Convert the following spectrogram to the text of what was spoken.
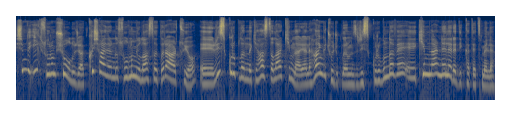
Şimdi ilk sorum şu olacak. Kış aylarında solunum yolu hastalıkları artıyor. E, risk gruplarındaki hastalar kimler? Yani hangi çocuklarımız risk grubunda ve e, kimler nelere dikkat etmeli?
